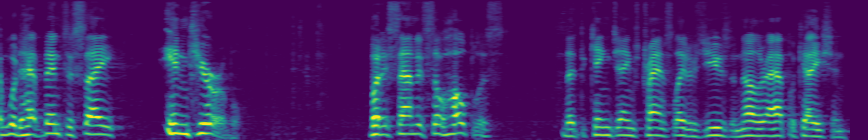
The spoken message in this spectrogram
would have been to say incurable. But it sounded so hopeless that the King James translators used another application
